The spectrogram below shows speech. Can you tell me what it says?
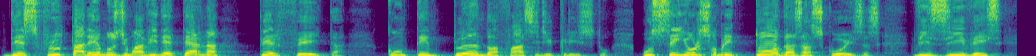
Desfrutaremos de uma vida eterna perfeita, contemplando a face de Cristo, o Senhor sobre todas as coisas, visíveis e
